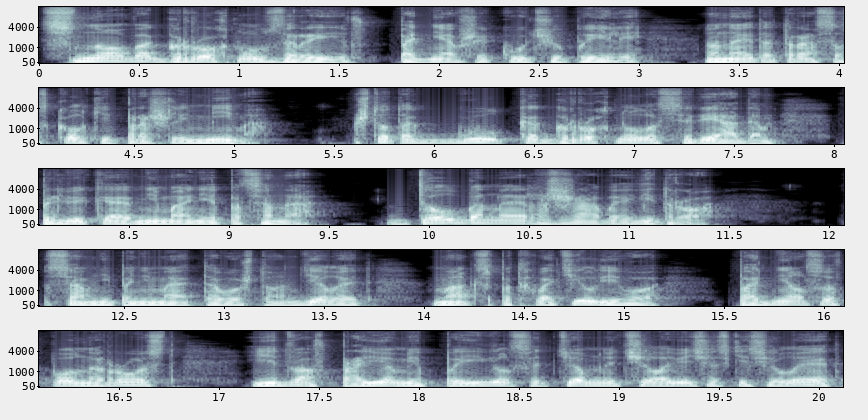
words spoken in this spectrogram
Снова грохнул взрыв, поднявший кучу пыли – но на этот раз осколки прошли мимо. Что-то гулко грохнулось рядом, привлекая внимание пацана. Долбанное ржавое ведро. Сам не понимая того, что он делает, Макс подхватил его, поднялся в полный рост и едва в проеме появился темный человеческий силуэт,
